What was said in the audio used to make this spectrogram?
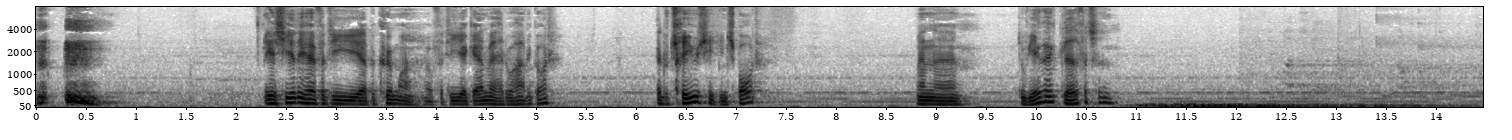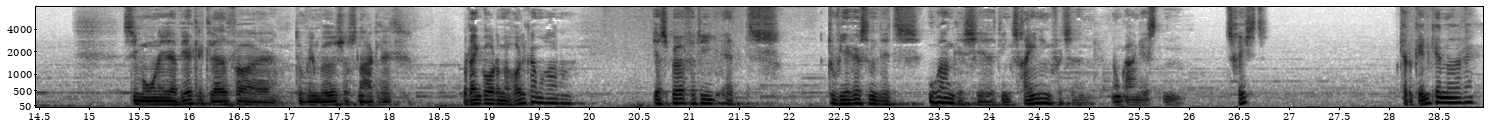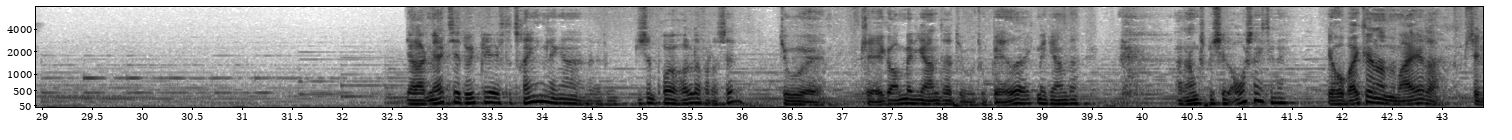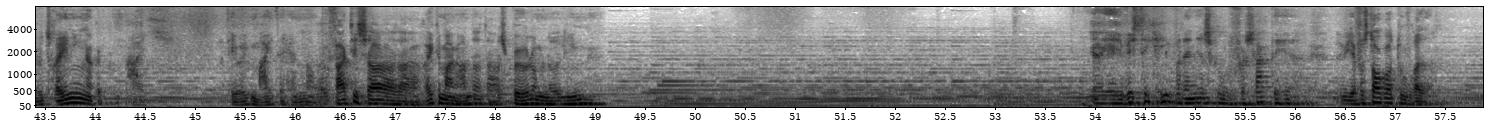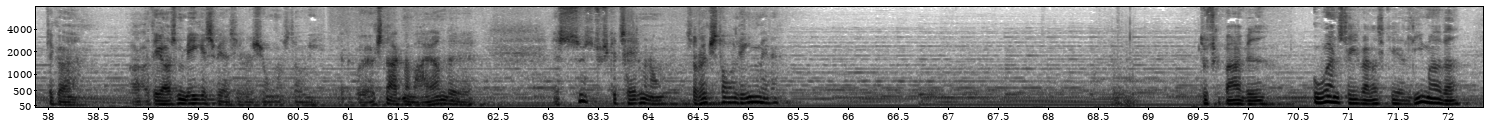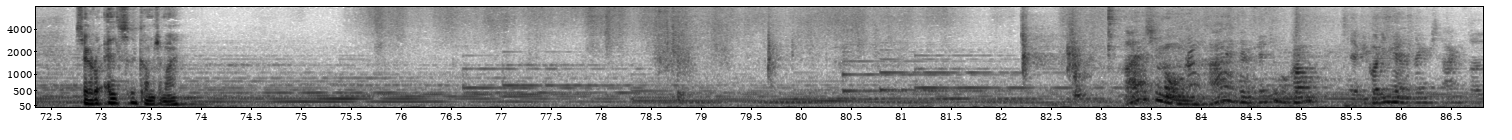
Jeg siger det her, fordi jeg er bekymret, og fordi jeg gerne vil have, at du har det godt. At du trives i din sport. Men øh, du virker ikke glad for tiden. Simone, jeg er virkelig glad for, at du vil mødes og snakke lidt. Hvordan går det med holdkammeraterne? Jeg spørger, fordi at du virker sådan lidt uengageret i din træning for tiden. Nogle gange næsten trist. Kan du genkende noget af det? Jeg har lagt mærke til, at du ikke bliver efter træning længere. Du ligesom prøver at holde dig for dig selv. Du øh, klæder ikke om med de andre. Du, du bader ikke med de andre. Er der nogen speciel årsag til det? Jeg håber ikke, det er noget med mig eller selve træningen. at gøre- Nej, det er jo ikke mig, det handler om. Faktisk så er der rigtig mange andre, der også bøvler med noget lignende. Jeg, jeg vidste ikke helt, hvordan jeg skulle få sagt det her. Jeg forstår godt, du er vred. Det gør jeg. Og det er også en mega svær situation at stå i. Du behøver ikke snakke med mig om det. Jeg synes, du skal tale med nogen, så du ikke står alene med det. Du skal bare vide, uanset hvad der sker, lige meget hvad, så kan du altid komme til mig. Hej Simone. Hej, det er fedt, du kunne komme. Ja, vi går lige her, så kan vi snakke en fred.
